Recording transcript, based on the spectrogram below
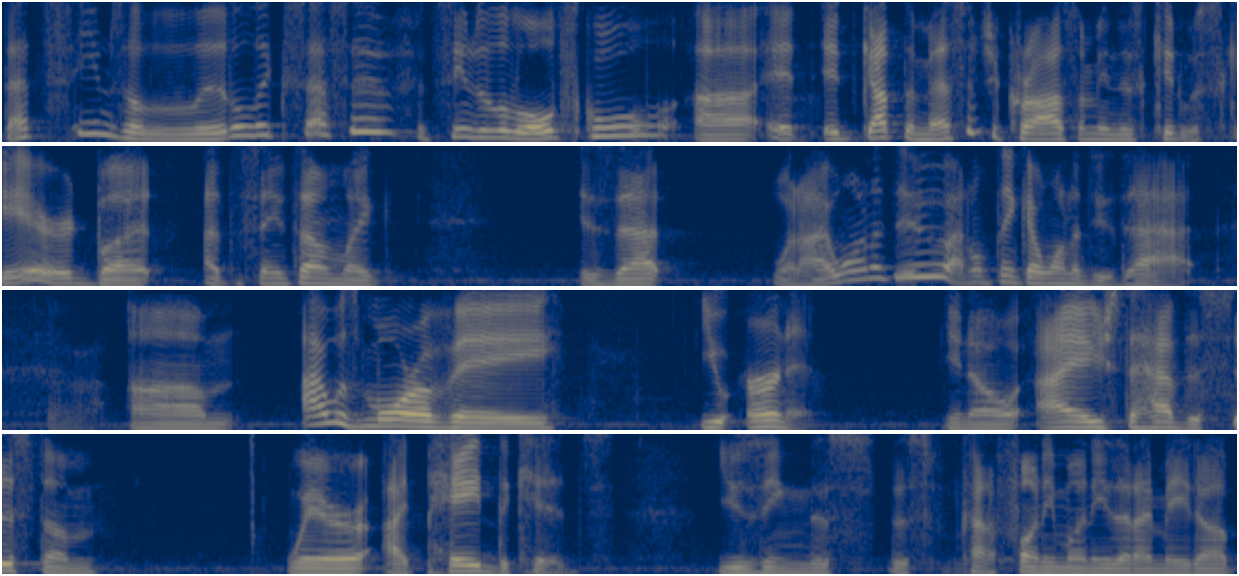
that seems a little excessive. It seems a little old school. Uh, it it got the message across. I mean, this kid was scared, but at the same time, I'm like, is that what I want to do? I don't think I want to do that. Um, I was more of a you earn it. You know, I used to have this system where I paid the kids using this this kind of funny money that I made up.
